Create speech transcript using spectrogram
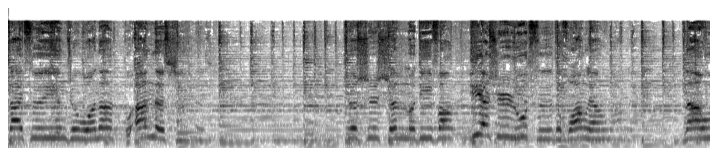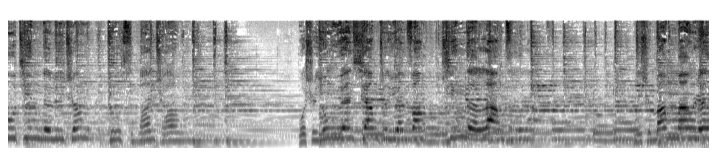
再次映着我那不安的心。这是什么地方？依然是如此的荒凉。那无尽的旅程如此漫长。我是永远向着远方独行的浪子。你是茫茫人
